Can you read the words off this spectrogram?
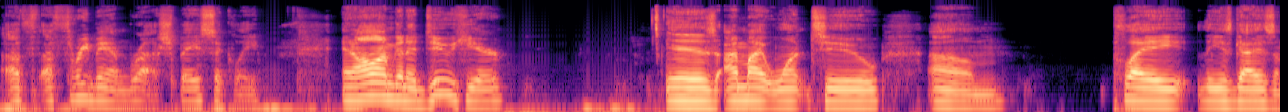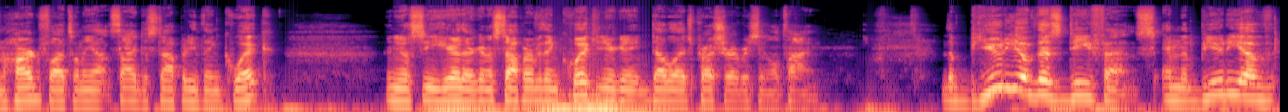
a, a three man rush basically, and all I'm going to do here is I might want to um, play these guys in hard flats on the outside to stop anything quick. And you'll see here they're going to stop everything quick, and you're getting double edge pressure every single time. The beauty of this defense, and the beauty of,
